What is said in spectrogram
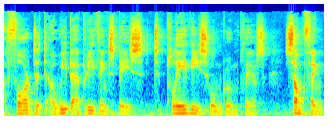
afforded a wee bit of breathing space to play these homegrown players, something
